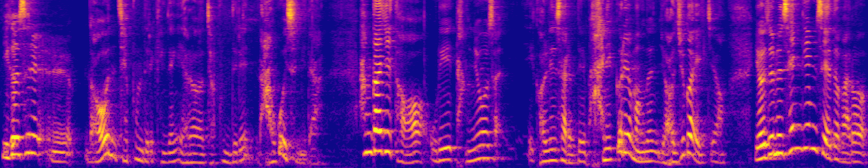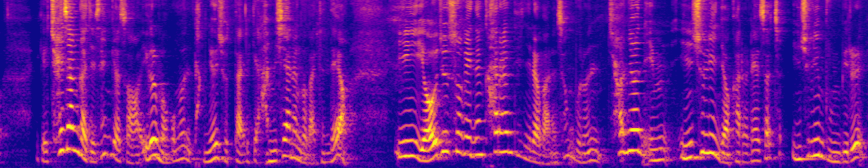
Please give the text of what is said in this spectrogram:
이것을 넣은 제품들이 굉장히 여러 제품들이 나오고 있습니다. 한 가지 더 우리 당뇨 걸린 사람들이 많이 끓여 먹는 여주가 있죠. 여주는 생김새도 바로 이게 췌장같이 생겨서 이걸 먹으면 당뇨에 좋다 이렇게 암시하는 것 같은데요. 이 여주 속에 있는 카란틴이라고 하는 성분은 천연 인슐린 역할을 해서 인슐린 분비를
